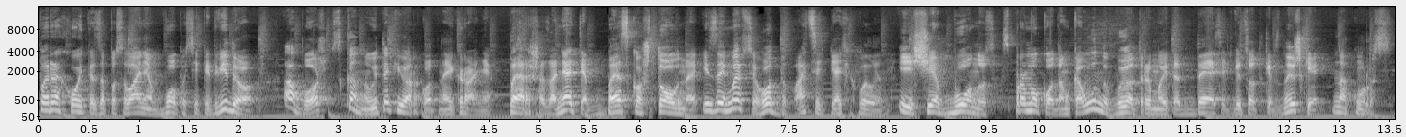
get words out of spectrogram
Переходьте за посиланням в описі під відео або ж скануйте QR-код на екрані. Перше заняття безкоштовне і займе всього 25 хвилин. І ще бонус з промокодом Кавун ви отримаєте 10% знижки на курс.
